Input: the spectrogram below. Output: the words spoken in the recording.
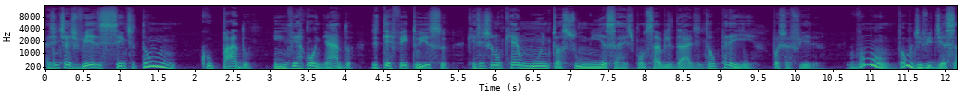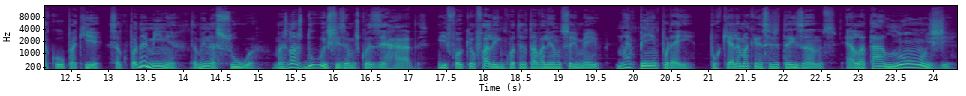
a gente às vezes se sente tão culpado, envergonhado de ter feito isso, que a gente não quer muito assumir essa responsabilidade. Então, peraí, poxa filha, vamos, vamos dividir essa culpa aqui? Essa culpa não é minha, também não é sua, mas nós duas fizemos coisas erradas. E foi o que eu falei enquanto eu estava lendo o seu e-mail. Não é bem por aí porque ela é uma criança de 3 anos. Ela está longe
